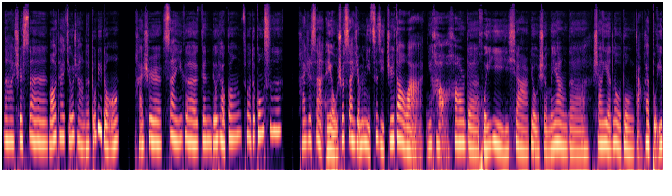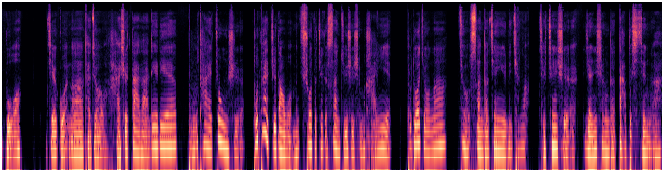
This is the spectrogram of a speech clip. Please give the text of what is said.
那是散茅台酒厂的独立董，还是散一个跟刘晓光做的公司，还是散？哎呦，我说散什么？你自己知道啊，你好好的回忆一下，有什么样的商业漏洞，赶快补一补。结果呢，他就还是大大咧咧，不太重视，不太知道我们说的这个散局是什么含义。不多久呢，就散到监狱里去了。这真是人生的大不幸啊！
